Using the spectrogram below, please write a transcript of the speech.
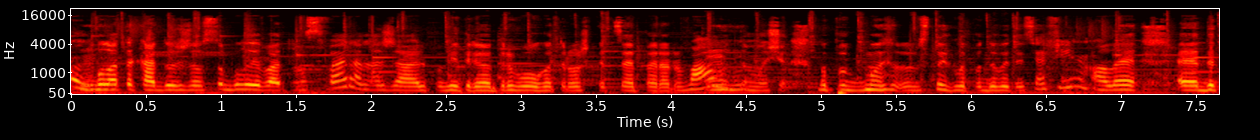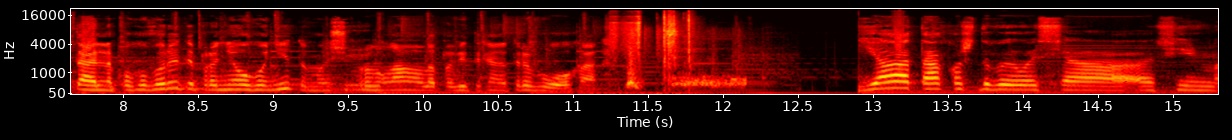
ну була така дуже особлива атмосфера. На жаль, повітряна тривога трошки це перервала, Мгм. тому що ми ми встигли подивитися фільм, але е, детально поговорити про нього ні, тому що пролунала повітряна тривога. Я також дивилася фільм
